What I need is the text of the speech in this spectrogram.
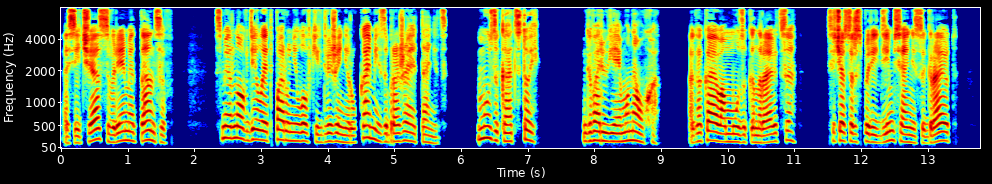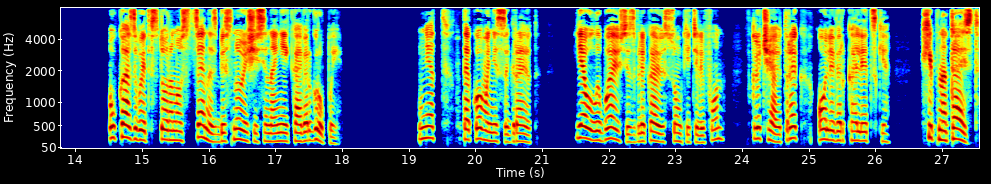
А сейчас время танцев. Смирнов делает пару неловких движений руками, изображая танец. «Музыка, отстой», — говорю я ему на ухо. «А какая вам музыка нравится? Сейчас распорядимся, они сыграют указывает в сторону сцены с беснующейся на ней кавер-группой. Нет, такого не сыграют. Я улыбаюсь, извлекаю из сумки телефон, включаю трек «Оливер Калецки», «Hypnotized»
